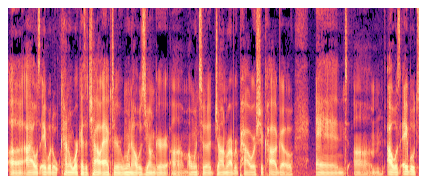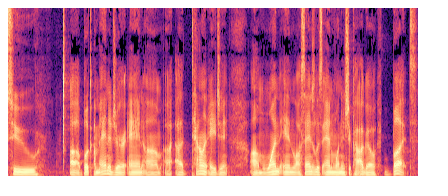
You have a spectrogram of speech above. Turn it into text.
uh, I was able to kind of work as a child actor when I was younger. Um, I went to John Robert Power Chicago, and um, I was able to uh, book a manager and um, a, a talent agent, um, one in Los Angeles and one in Chicago, but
